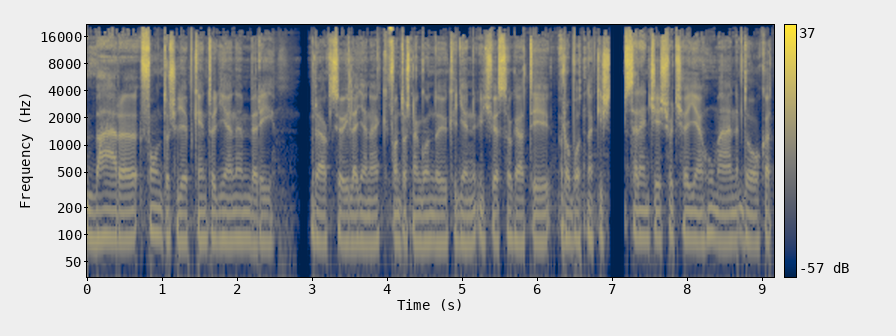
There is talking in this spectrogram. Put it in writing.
Bár fontos egyébként, hogy ilyen emberi reakciói legyenek, fontosnak gondoljuk egy ilyen ügyfélszolgálati robotnak is. Szerencsés, hogyha ilyen humán dolgokat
